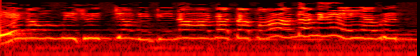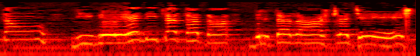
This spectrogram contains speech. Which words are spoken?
एनौ विसृज्य विपिनागत पादमेय वृत्तौ निवेदित तत धृतराष्ट्रचेष्ट। धृतराष्ट्र चेष्ट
